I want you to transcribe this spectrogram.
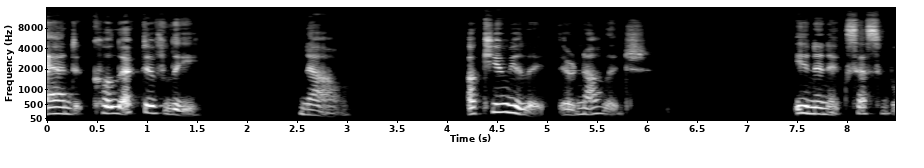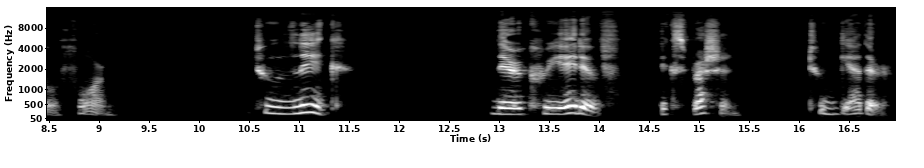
and collectively now accumulate their knowledge in an accessible form to link their creative expression together.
